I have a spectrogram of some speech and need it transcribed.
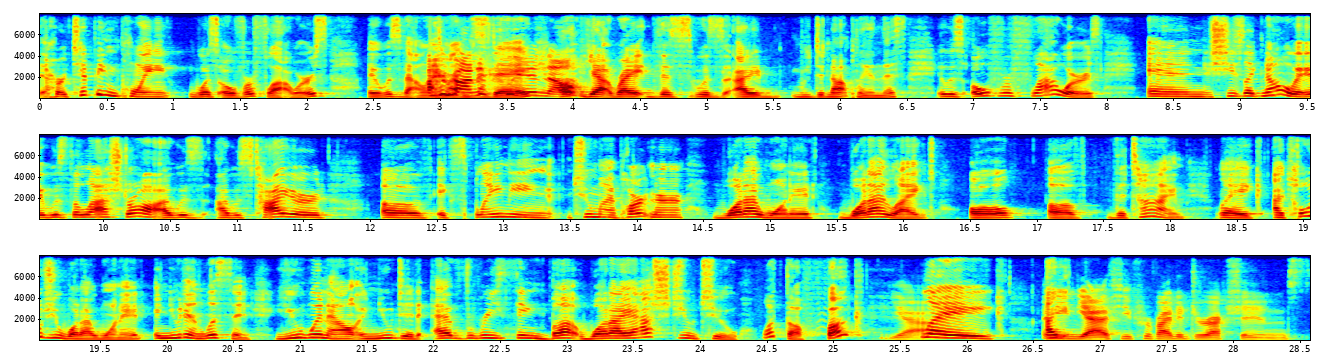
her tipping point was over flowers. It was Valentine's Ironically Day. enough. Oh, yeah, right. This was I. We did not plan this. It was over flowers, and she's like, "No, it was the last straw. I was I was tired of explaining to my partner what I wanted, what I liked, all of the time. Like I told you what I wanted, and you didn't listen. You went out and you did everything but what I asked you to. What the fuck? Yeah. Like I mean, yeah, if you provided directions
